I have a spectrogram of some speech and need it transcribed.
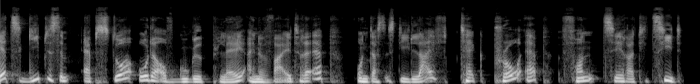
Jetzt gibt es im App Store oder auf Google Play eine weitere App und das ist die LiveTech Pro App von Ceratizid.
